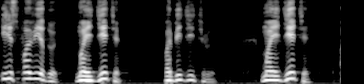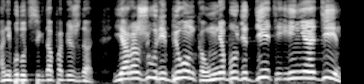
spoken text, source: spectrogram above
и исповедует. Мои дети – победители. Мои дети, они будут всегда побеждать я рожу ребенка, у меня будет дети и не один.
